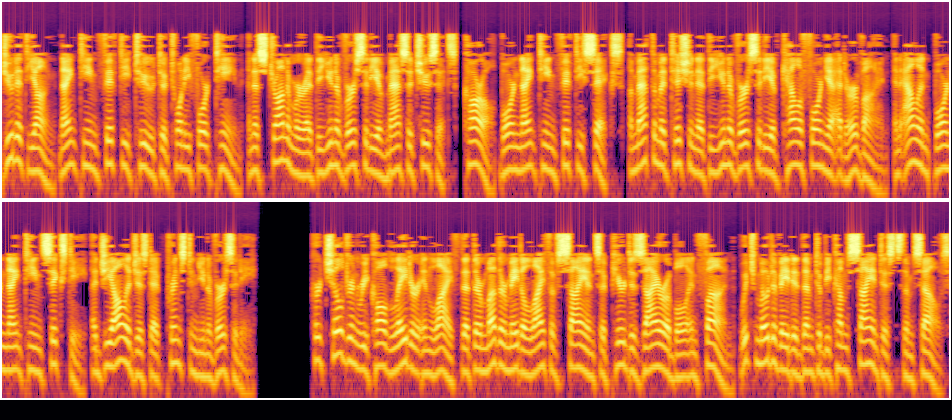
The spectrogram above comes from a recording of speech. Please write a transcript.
Judith Young, 1952 to 2014, an astronomer at the University of Massachusetts; Carl, born 1956, a mathematician at the University of California at Irvine; and Alan, born 1960, a geologist at Princeton University. Her children recalled later in life that their mother made a life of science appear desirable and fun, which motivated them to become scientists themselves.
